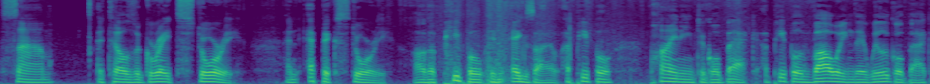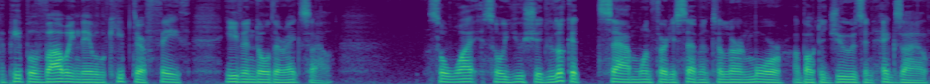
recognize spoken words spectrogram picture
psalm. It tells a great story, an epic story of a people in exile, a people pining to go back, a people vowing they will go back, a people vowing they will keep their faith even though they're exiled. So why so you should look at Psalm 137 to learn more about the Jews in exile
